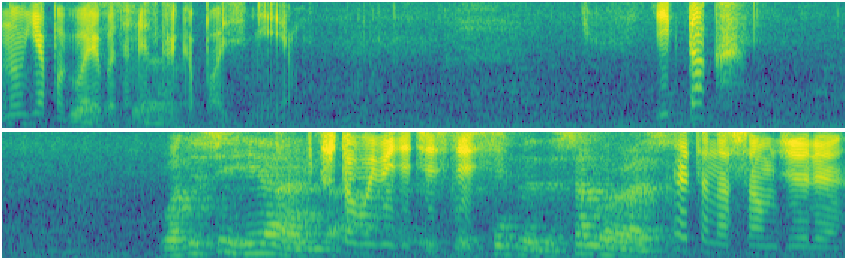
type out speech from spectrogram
Ну, я поговорю об этом несколько позднее. Итак, Что вы видите здесь? Это на самом деле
